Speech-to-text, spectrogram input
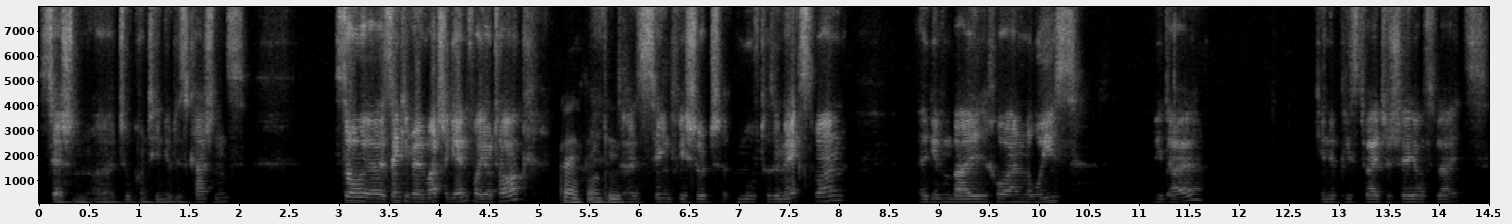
session uh, to continue discussions. So uh, thank you very much again for your talk. Okay, thank you. I think we should move to the next one, uh, given by Juan Ruiz Vidal. Can you please try to share your slides?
